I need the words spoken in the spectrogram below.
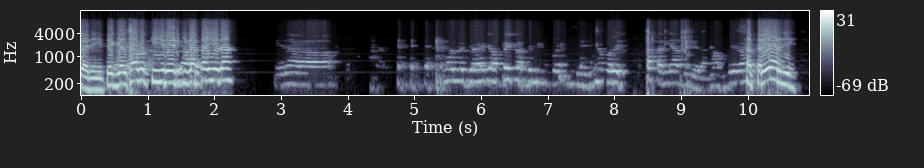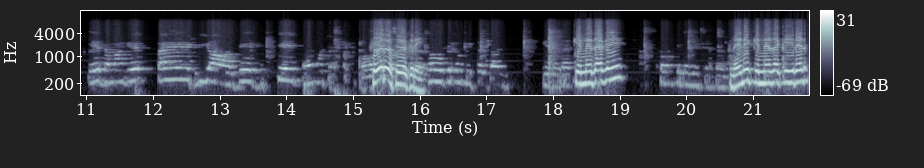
ਹੈ ਜੀ। ਤੇ ਗਿਲ ਸਾਹਿਬ ਕੀ ਰੇਟ ਕੀ ਕਰਤਾ ਜੀ ਇਹਦਾ? ਇਹਦਾ ਮੁੱਲ ਜਾਇਜ਼ ਆਪੇ ਕਰਦੇ ਮੈਨੂੰ ਕੋਈ ਨਹੀਂ ਨਾ ਪਵੇ 70000 ਦੇ ਦੇਣਾ। 70000 ਜੀ। ਇਹ ਦਵਾਂਗੇ 65000 ਦੇ ਵਿੱਚੇ ਪਹੁੰਚ। ਫੇਰ ਉਸੇ ਕਰੀ। 100 ਕਿਲੋਮੀਟਰ ਦਾ ਕਿੰਨੇ ਤੱਕ? ਜੀ? 100 ਕਿਲੋਮੀਟਰ ਨਹੀਂ ਨਹੀਂ ਕਿੰਨੇ ਦਾ ਕੀ ਰੇਟ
